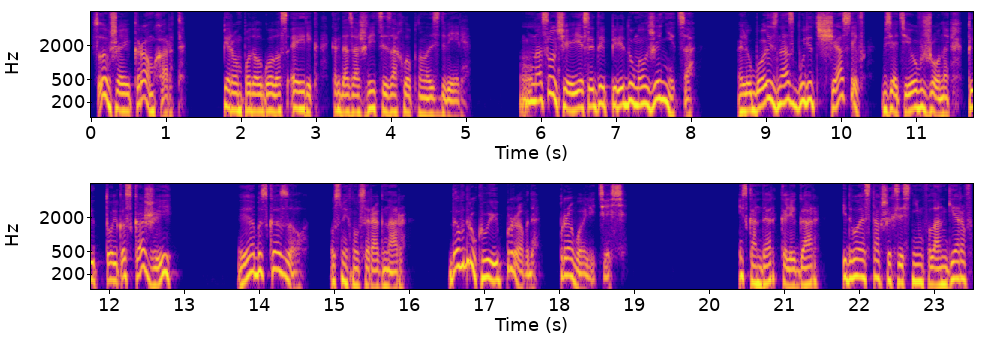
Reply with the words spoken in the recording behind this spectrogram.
«Слушай, Кромхард», — первым подал голос Эйрик, когда за жрицей захлопнулась дверь. «На случай, если ты передумал жениться, любой из нас будет счастлив взять ее в жены. Ты только скажи». «Я бы сказал», — усмехнулся Рагнар. «Да вдруг вы и правда провалитесь». Искандер, Каллигар и двое оставшихся с ним фалангеров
